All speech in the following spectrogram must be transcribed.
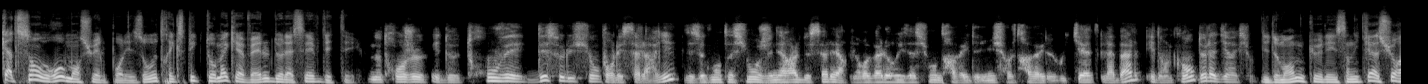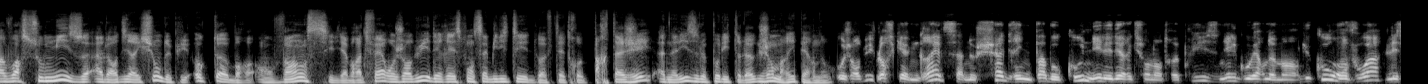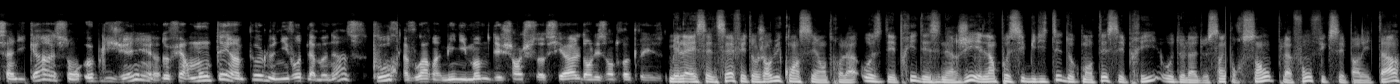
400 euros mensuels pour les autres, explique Thomas Cavel de la CFDT. Notre enjeu est de trouver des solutions pour les salariés des augmentations générales de salaire, une revalorisation de travail de nuit sur le travail de week-end. La balle est dans le camp de la direction. Des demandes que les syndicats assurent avoir soumises à leur direction depuis octobre. En vain, s'il y a bras de fer aujourd'hui, les responsabilités doivent être partagées, analyse le politologue Jean-Marie Pernaud. Aujourd'hui, lorsqu'il y a une grève, ça ne chagrine pas beaucoup ni les directions d'entreprise, ni le gouvernement. Du coup, on voit les syndicats sont obligés de faire monter un peu le niveau de la menace pour avoir un minimum d'échange social dans les entreprises. Mais la SNCF est aujourd'hui coincée entre la hausse des prix des énergies et l'impossibilité d'augmenter ses prix au-delà de 5%, plafond fixé par l'État.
